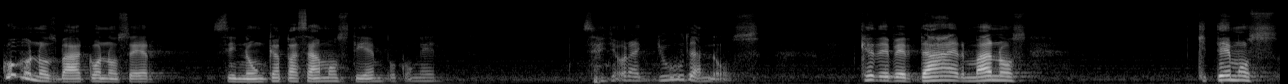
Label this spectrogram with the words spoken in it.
¿cómo nos va a conocer si nunca pasamos tiempo con Él? Señor, ayúdanos. Que de verdad, hermanos, quitemos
